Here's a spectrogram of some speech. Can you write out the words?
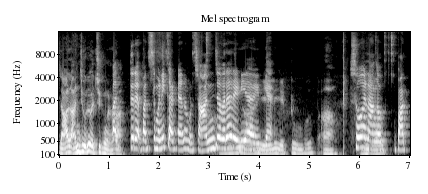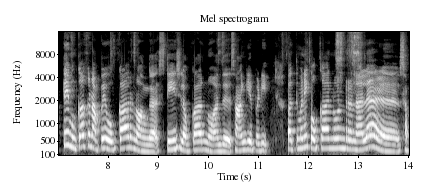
நாலு அஞ்சு கூட வச்சுக்கோங்க. பத்து பத்து மணிக்கு கரெக்டாக முடிச்சேன் அஞ்சு வரை ரெடி ஆயிருக்கேன். எட்டு ஆ. ஸோ நாங்கள் பத்தே முக்காக்கு நான் போய் உட்காரணும் அங்கே. ஸ்டேஜில் உட்காரணும் அந்த சாங்கியப்படி பத்து மணிக்கு உட்காரணுன்றனால ச-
